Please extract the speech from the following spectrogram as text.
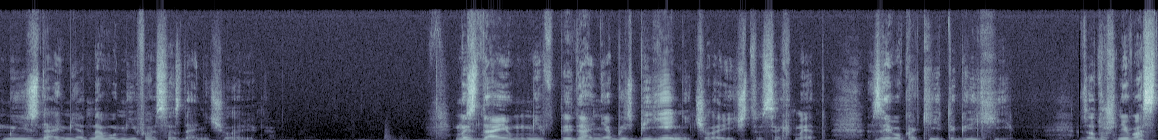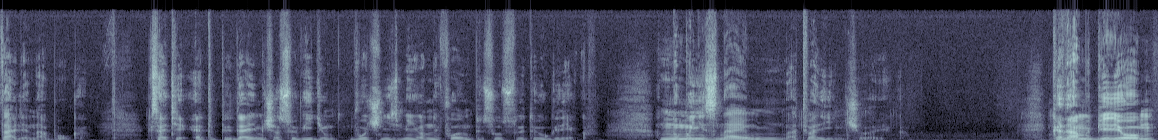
мы не знаем ни одного мифа о создании человека. Мы знаем миф предания об избиении человечества Сахмет за его какие-то грехи, за то, что не восстали на Бога. Кстати, это предание мы сейчас увидим в очень измененной форме, присутствует и у греков. Но мы не знаем о творении человека. Когда мы берем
